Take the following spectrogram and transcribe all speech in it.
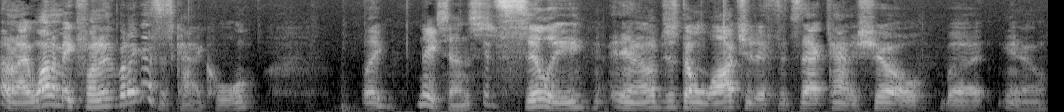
I don't know. I want to make fun of it, but I guess it's kind of cool. Like makes sense. It's silly, you know. Just don't watch it if it's that kind of show. But you know,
